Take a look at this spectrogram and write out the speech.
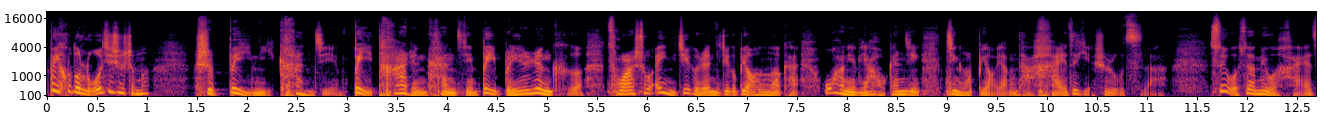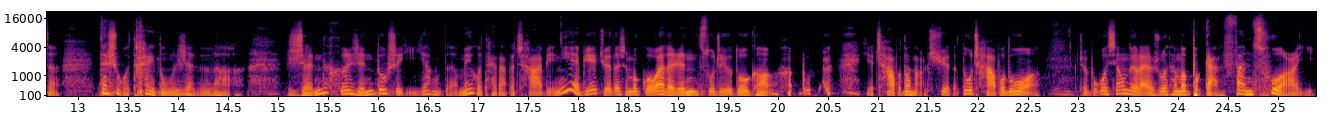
背后的逻辑是什么？是被你看见，被他人看见，被别人认可，从而说，哎，你这个人，你这个标很好看，哇，你的牙好干净，进而表扬他。孩子也是如此啊。所以我虽然没有孩子，但是我太懂人了。人和人都是一样的，没有太大的差别。你也别觉得什么国外的人素质有多高，不，也差不到哪儿去的，都差不多。只不过相对来说，他们不敢犯错而已。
